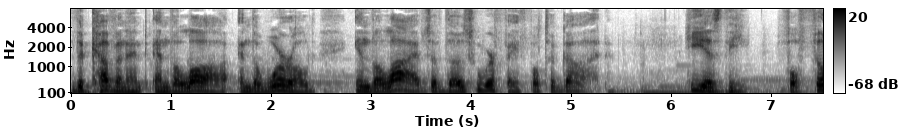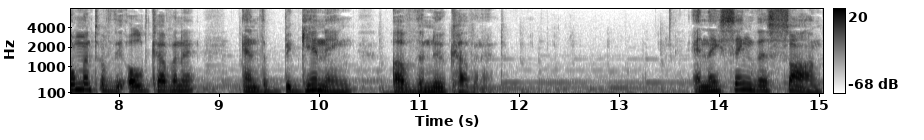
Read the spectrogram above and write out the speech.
the covenant and the law and the world in the lives of those who were faithful to God. He is the fulfillment of the old covenant and the beginning of the new covenant. And they sing this song,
